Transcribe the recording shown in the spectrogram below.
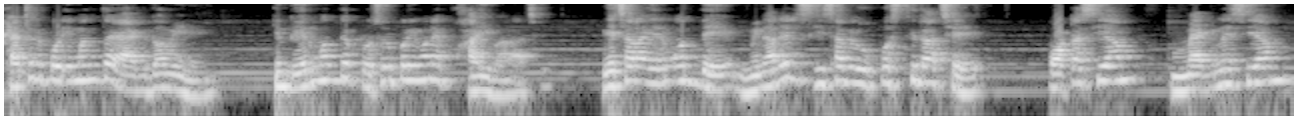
ফ্যাটের পরিমাণ তো একদমই নেই। কিন্তু এর মধ্যে প্রচুর পরিমাণে ফাইবার আছে। এছাড়া এর মধ্যে মিনারেলস হিসাবে উপস্থিত আছে পটাশিয়াম, ম্যাগনেসিয়াম,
